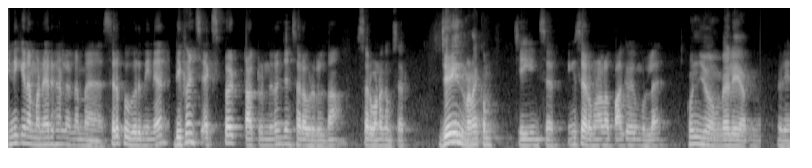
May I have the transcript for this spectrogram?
இன்னைக்கு நம்ம நேர்களில் நம்ம சிறப்பு விருந்தினர் defence expert doctor Niranjan sir அவர்கள் தான். சார் வணக்கம் சார். ஜெயின் வணக்கம். ஜெயின் சார். எங்க சார் ரொம்ப நாளாக பார்க்கவே முடியல? கொஞ்சம் வேலையாக இருந்தேன் வேலையா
